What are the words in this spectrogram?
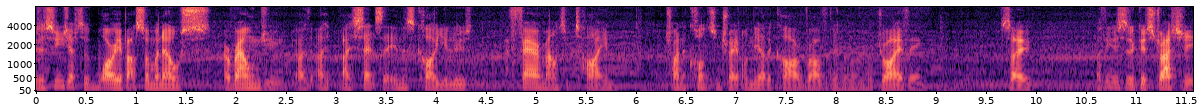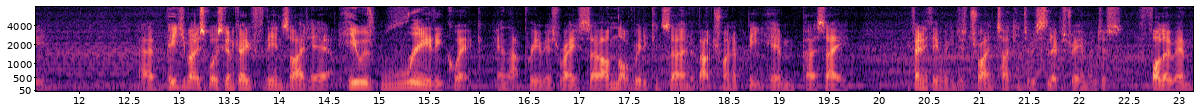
Because as soon as you have to worry about someone else around you, I, I, I sense that in this car you lose a fair amount of time trying to concentrate on the other car rather than on driving. So I think this is a good strategy. Uh, PG Motorsport is going to go for the inside here. He was really quick in that previous race, so I'm not really concerned about trying to beat him per se. If anything, we can just try and tuck into his slipstream and just follow him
